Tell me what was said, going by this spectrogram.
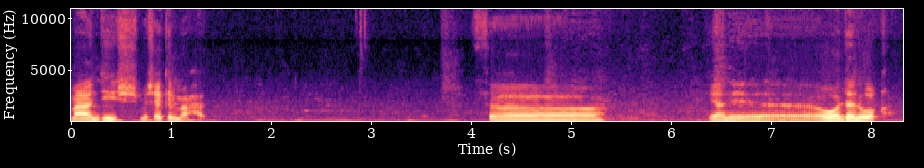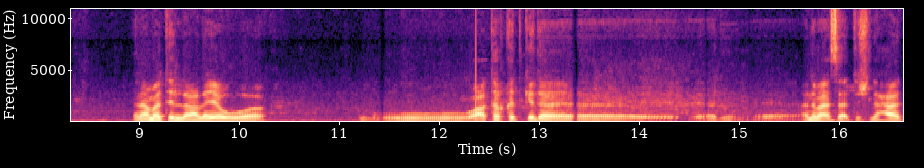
ما عنديش مشاكل مع حد. ف يعني آه، هو ده الواقع. أنا عملت اللي عليا و... وأعتقد كده آه، يعني آه، أنا ما أسأتش لحد.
